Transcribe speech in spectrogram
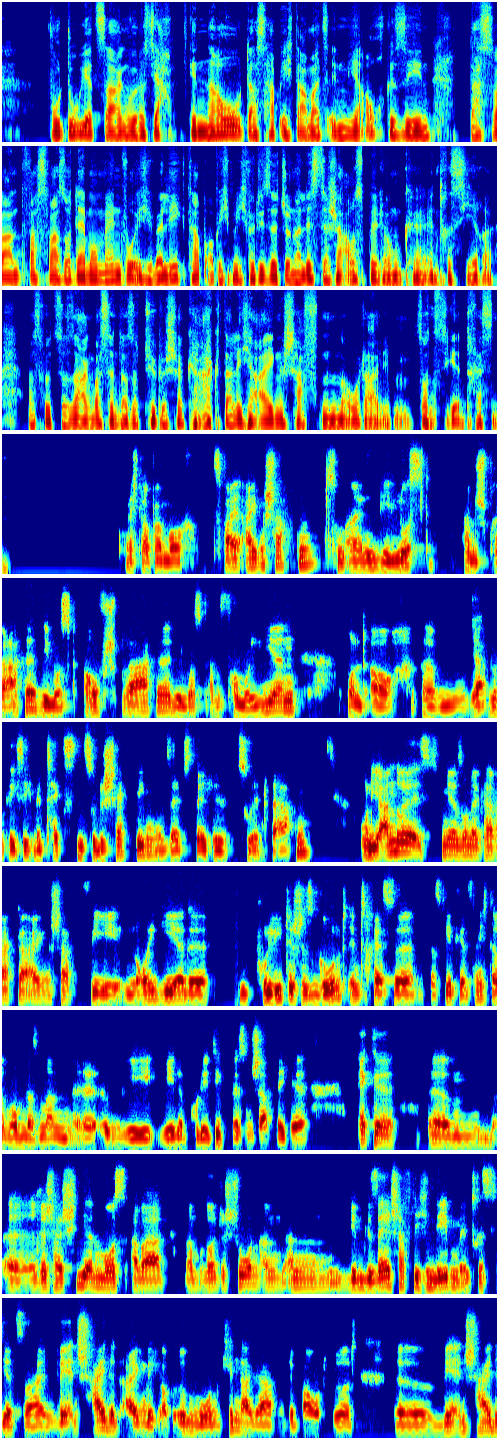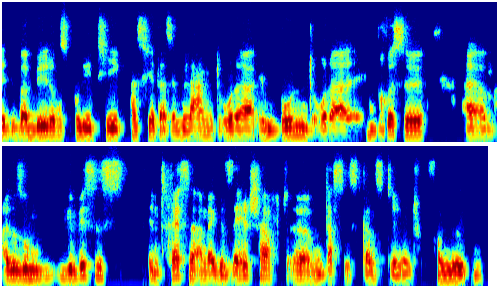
wo du jetzt sagen würdest, ja, genau das habe ich damals in mir auch gesehen. Das war, was war so der Moment, wo ich überlegt habe, ob ich mich für diese journalistische Ausbildung äh, interessiere? Was würdest du sagen, was sind da so typische charakterliche Eigenschaften oder eben sonstige Interessen? Ich glaube, man braucht zwei Eigenschaften. Zum einen die Lust an Sprache, die Lust auf Sprache, die Lust am Formulieren und auch ähm, ja wirklich sich mit Texten zu beschäftigen und selbst welche zu entwerfen. Und die andere ist mehr so eine Charaktereigenschaft wie Neugierde, politisches Grundinteresse. Das geht jetzt nicht darum, dass man äh, irgendwie jede politikwissenschaftliche Ecke ähm, äh, recherchieren muss, aber man sollte schon an, an dem gesellschaftlichen Leben interessiert sein. Wer entscheidet eigentlich, ob irgendwo ein Kindergarten gebaut wird? Äh, wer entscheidet über Bildungspolitik? Passiert das im Land oder im Bund oder in Brüssel? Ähm, also so ein gewisses Interesse an der Gesellschaft, ähm, das ist ganz dringend vonnöten.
